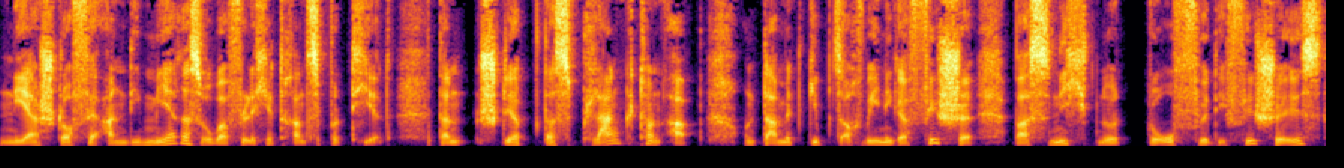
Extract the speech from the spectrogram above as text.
Nährstoffe an die Meeresoberfläche transportiert. Dann stirbt das Plankton ab und damit gibt's auch weniger Fische, was nicht nur doof für die Fische ist,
